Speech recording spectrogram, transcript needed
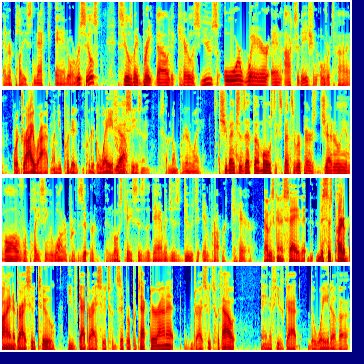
and replace neck and or wrist seals. Seals may break down to careless use or wear and oxidation over time. or dry rot when you put it put it away for Yeah. a season. So don't put it away. She mentions that the most expensive repairs generally involve replacing the waterproof zipper. In most cases, the damage is due to improper care. I was going to say that this is part of buying a dry suit too. You've got dry suits with zipper protector on it, dry suits without. And if you've got the weight of a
